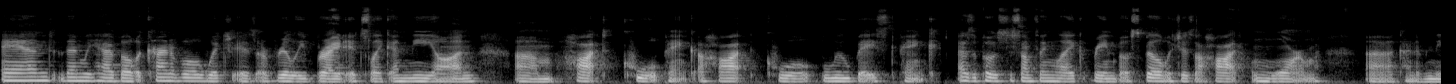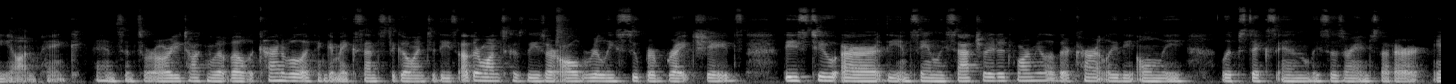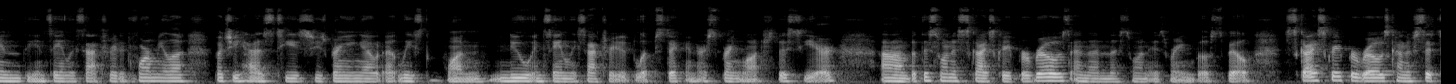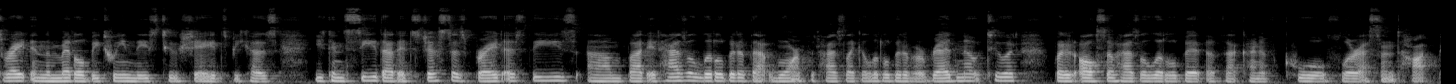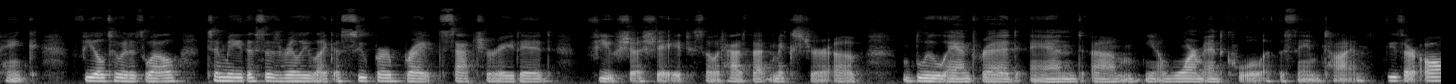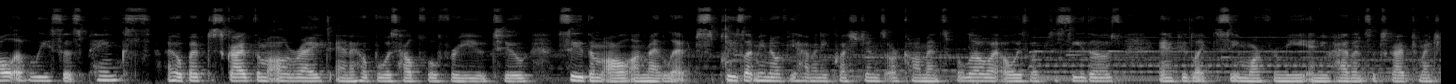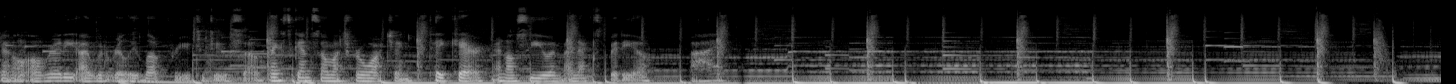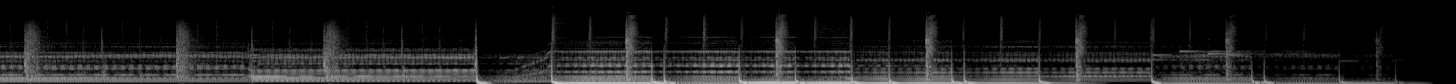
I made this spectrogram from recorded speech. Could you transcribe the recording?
And then we have Velvet Carnival, which is a really bright, it's like a neon, um, hot, cool pink, a hot, cool blue-based pink, as opposed to something like Rainbow Spill, which is a hot, warm, uh, kind of neon pink. And since we're already talking about Velvet Carnival, I think it makes sense to go into these other ones because these are all really super bright shades. These two are the Insanely Saturated formula. They're currently the only lipsticks in Lisa's range that are in the Insanely Saturated formula, but she has teased she's bringing out at least one new Insanely Saturated lipstick in her spring launch this year. Um, but this one is Skyscraper Rose, and then this one is Rainbow Spill. Skyscraper Rose kind of sits right in the middle between these two shades because you can see that it's just as bright as these, um, but it has a little bit of that warmth. It has like a little bit of a red note to it, but it also has a little bit of that kind of cool fluorescent hot pink feel to it as well. To me, this is really like a super bright, saturated fuchsia shade. So it has that mixture of blue and red and, um, you know, warm and cool at the same time. These are all of Lisa's pinks. I hope I've described them all right and I hope it was helpful for you to see them all on my lips. Please let me know if you have any questions or comments below. I always love to see those. And if you'd like to see more from me and you haven't subscribed to my channel already, I would really love for you to do so. Thanks again so much for watching. Take care and I'll see you in my next video. Bye.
